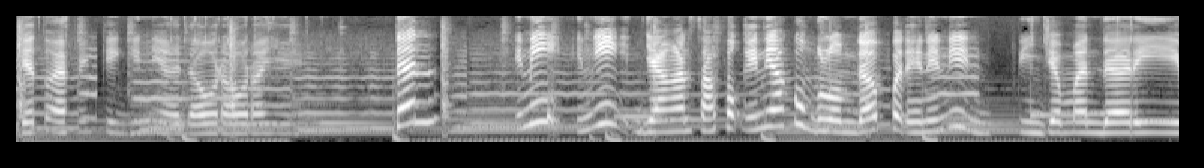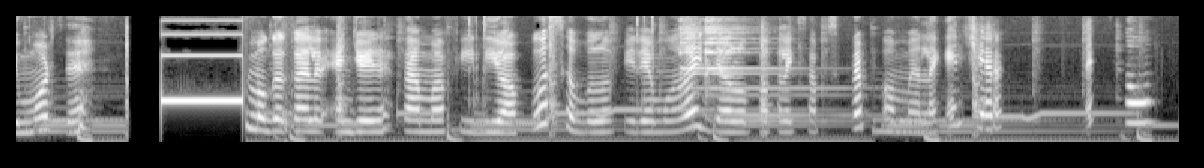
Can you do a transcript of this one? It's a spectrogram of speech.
Dia tuh efek kayak gini ada aura-auranya. Dan ini ini jangan salfok ini aku belum dapet. Ini nih pinjaman dari mods ya. Semoga kalian enjoy sama video aku. Sebelum video mulai, jangan lupa klik subscribe, comment, like, and share. Let's go.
